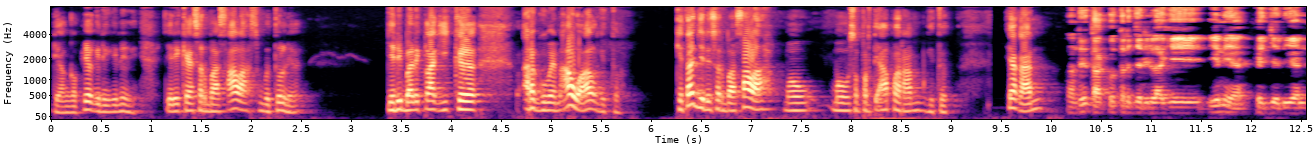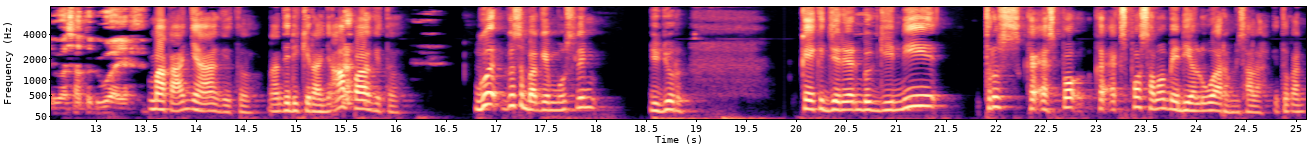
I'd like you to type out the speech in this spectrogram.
Dianggapnya gini-gini nih. Jadi kayak serba salah sebetulnya. Jadi balik lagi ke argumen awal gitu. Kita jadi serba salah mau mau seperti apa ram gitu. Ya kan? Nanti takut terjadi lagi ini ya, kejadian 212 ya. makanya gitu. Nanti dikiranya apa gitu. Gue gue sebagai muslim jujur kayak kejadian begini terus ke expo ke expose sama media luar misalnya gitu kan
